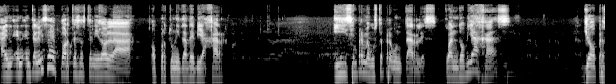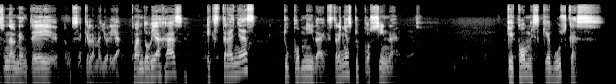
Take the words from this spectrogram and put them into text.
en, en- en Televisa Deportes has tenido la oportunidad de viajar. Y siempre me gusta preguntarles, cuando viajas, yo personalmente, sé que la mayoría, cuando viajas, extrañas tu comida, extrañas tu cocina. ¿Qué comes? ¿Qué buscas?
